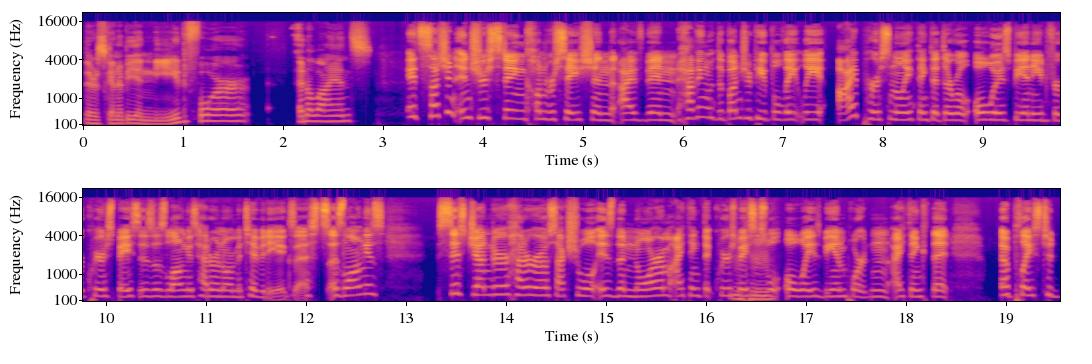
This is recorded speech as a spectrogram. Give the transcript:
there's going to be a need for an alliance It's such an interesting conversation that I've been having with a bunch of people lately. I personally think that there will always be a need for queer spaces as long as heteronormativity exists. As long as cisgender heterosexual is the norm, I think that queer spaces will always be important. I think that a place to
